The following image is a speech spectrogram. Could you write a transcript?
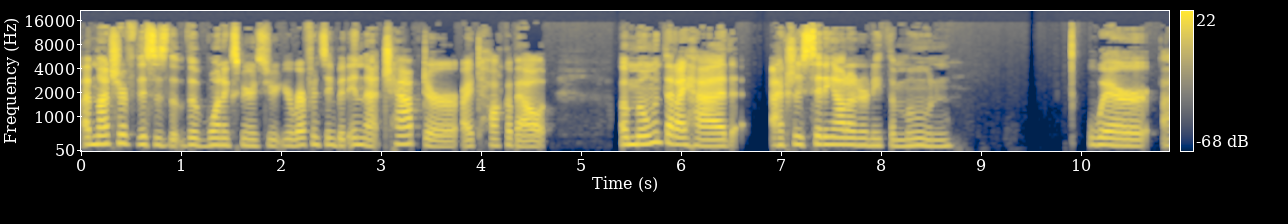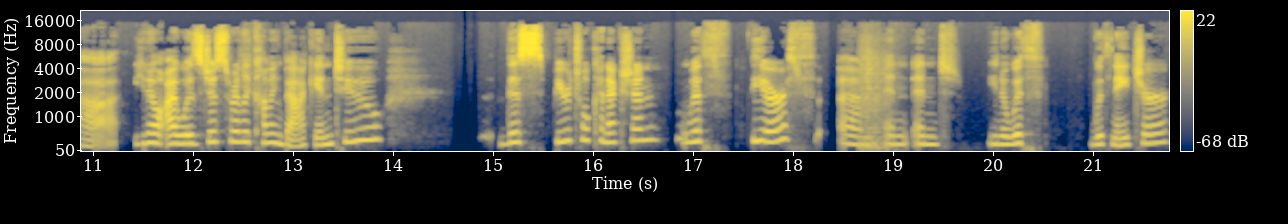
I'm not sure if this is the, the one experience you're, you're referencing, but in that chapter, I talk about a moment that I had actually sitting out underneath the moon where uh you know i was just really coming back into this spiritual connection with the earth um and and you know with with nature.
